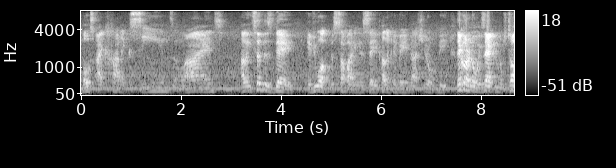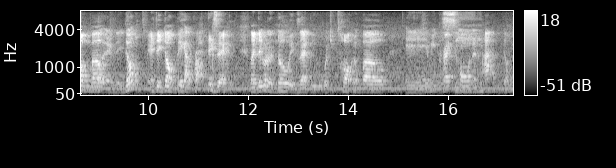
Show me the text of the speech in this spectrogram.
most iconic scenes and lines. I mean, to this day, if you walk up to somebody and say Pelican Bay and got shit on me, they're gonna know exactly what you're talking Well, about. if they don't, If they don't, they got a problem. Exactly. Like they're gonna know exactly what you're talking about and me crack corn and I don't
